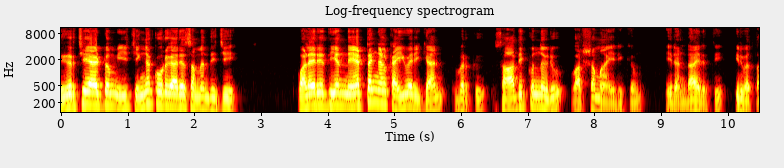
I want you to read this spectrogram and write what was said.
തീർച്ചയായിട്ടും ഈ ചിങ്ങക്കൂറുകാരെ സംബന്ധിച്ച് വളരെയധികം നേട്ടങ്ങൾ കൈവരിക്കാൻ ഇവർക്ക് സാധിക്കുന്ന ഒരു വർഷമായിരിക്കും ഈ രണ്ടായിരത്തി ഇരുപത്തി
